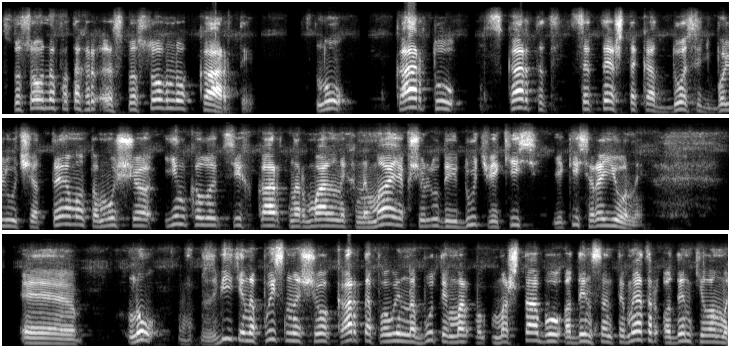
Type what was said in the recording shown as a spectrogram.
Стосовно фотогра... стосовно карти. Ну, карту, з карти це теж така досить болюча тема, тому що інколи цих карт нормальних немає, якщо люди йдуть в якісь, якісь райони. Е, ну, в звіті написано, що карта повинна бути ма- масштабу 1 см 1 км.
